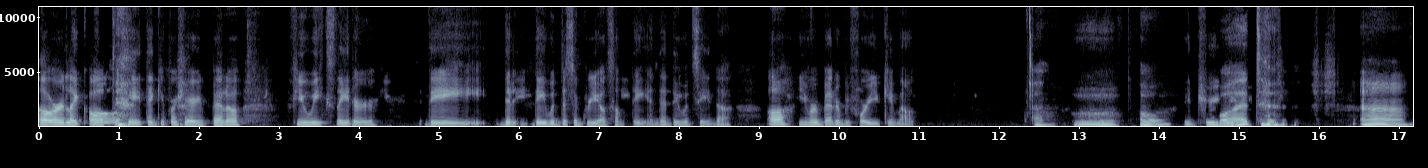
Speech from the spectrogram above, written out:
or like, "Oh, okay, thank you for sharing." Pero few weeks later, they did they would disagree on something, and then they would say, "Na, oh, you were better before you came out." oh oh Intriguing. what ah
